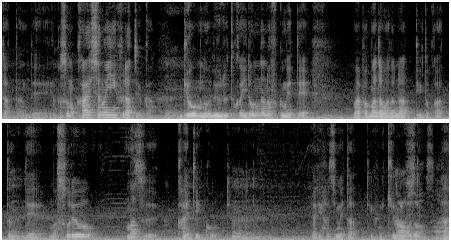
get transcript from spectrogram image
だったんでやっぱその会社のインフラというか業務のルールとかいろんなの含めて、まあ、やっぱまだまだなっていうところあったんで、まあ、それをまず変えていこうっていう。ことでやり始めたっていうふうに記憶してます。はい。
